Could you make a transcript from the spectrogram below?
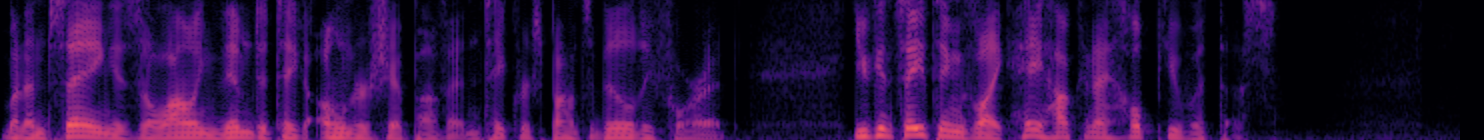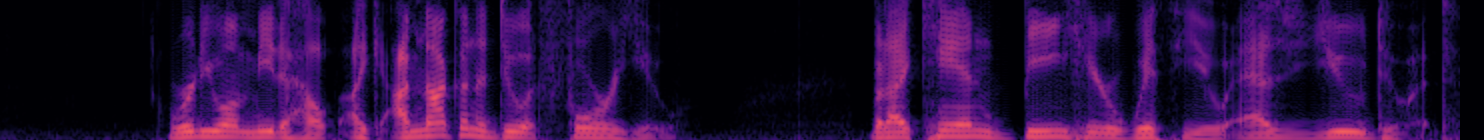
What I'm saying is allowing them to take ownership of it and take responsibility for it. You can say things like, "Hey, how can I help you with this?" Where do you want me to help? Like I'm not going to do it for you, but I can be here with you as you do it.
